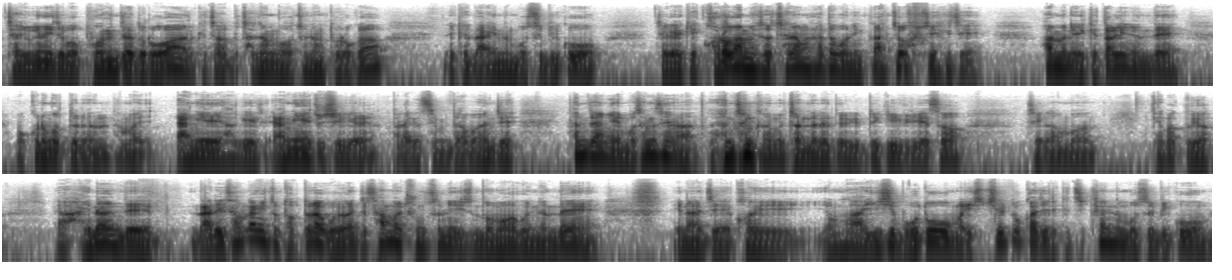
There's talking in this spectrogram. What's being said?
자, 여기는 이제 뭐 보행자 도로와 이렇게 자, 뭐 자전거 전용 도로가 이렇게 나 있는 모습이고 제가 이렇게 걸어가면서 촬영을 하다 보니까 조금씩 이제 화면에 이렇게 떨리는데 뭐 그런 것들은 한번 양해하길 양해해 주시길 바라겠습니다. 뭐 현재 현장에 뭐 생생한 그 현장감을 전달해 드리기 위해서 제가 한번 해봤고요. 야, 이날 이제 날이 상당히 좀 덥더라고요. 이제 3월 중순이 좀 넘어가고 있는데 이날 이제 거의 영하 25도, 막 27도까지 이렇게 찍혀 있는 모습이고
